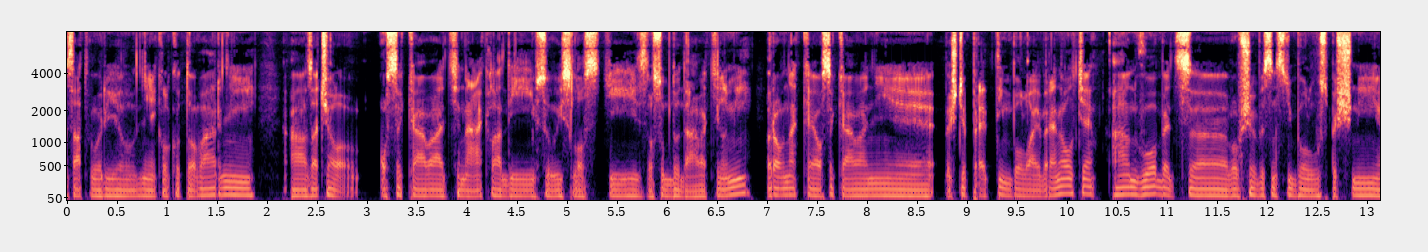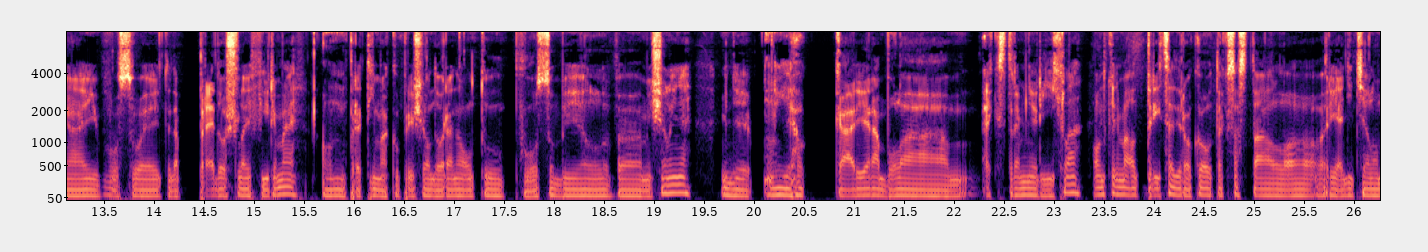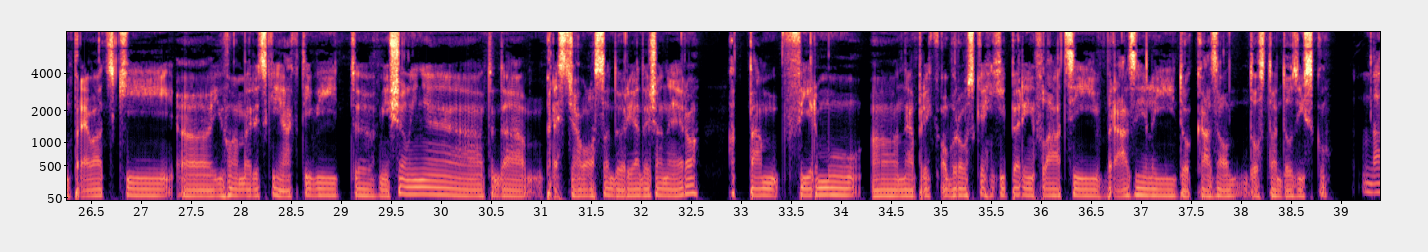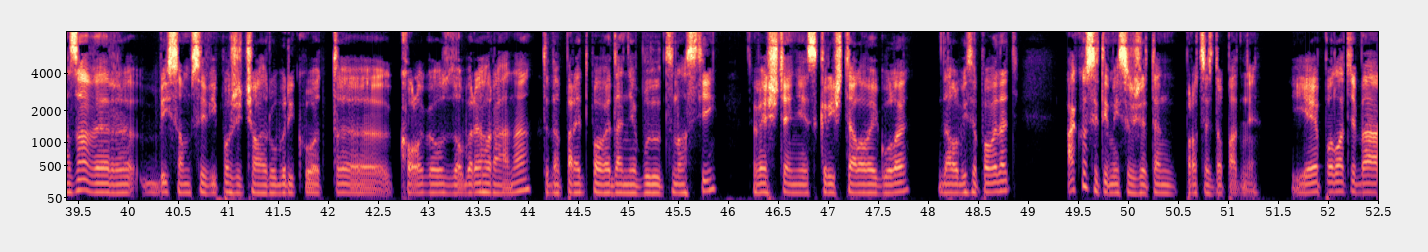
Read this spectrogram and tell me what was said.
zatvoril niekoľko tovární a začal osekávať náklady v súvislosti s subdodávateľmi. Rovnaké osekávanie ešte predtým bolo aj v Renaulte a on vôbec e, vo všeobecnosti bol úspešný aj vo svojej teda predošlej firme. On predtým, ako prišiel do Renaultu, pôsobil v Micheline, kde jeho kariéra bola extrémne rýchla. On keď mal 30 rokov, tak sa stal e, riaditeľom prevádzky e, juhoamerických aktivít v Micheline a teda presťahoval sa do Rio de Janeiro a tam firmu napriek obrovskej hyperinflácii v Brazílii dokázal dostať do zisku. Na záver by som si vypožičal rubriku od e, kolegov z Dobrého rána, teda predpovedanie budúcnosti, veštenie z kryštálovej gule, dalo by sa povedať. Ako si ty myslíš, že ten proces dopadne? Je podľa teba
